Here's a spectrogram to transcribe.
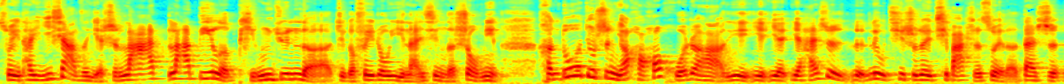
所以他一下子也是拉拉低了平均的这个非洲裔男性的寿命。很多就是你要好好活着哈，也也也也还是六七十岁、七八十岁的，但是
